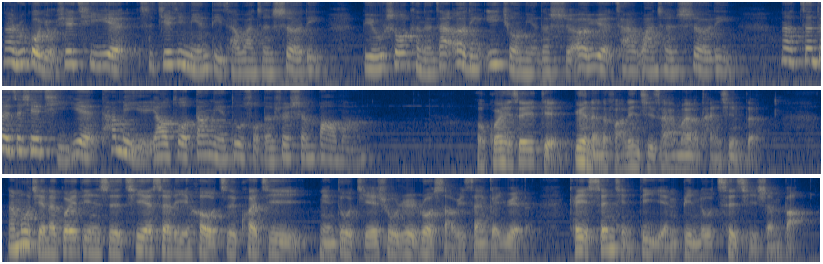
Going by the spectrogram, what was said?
那如果有些企业是接近年底才完成设立，比如说可能在二零一九年的十二月才完成设立，那针对这些企业，他们也要做当年度所得税申报吗？哦，关于这一点，越南的法令其实还蛮有弹性的。那目前的规定是，企业设立后至会计年度结束日若少于三个月的，可以申请递延并入次期申报。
